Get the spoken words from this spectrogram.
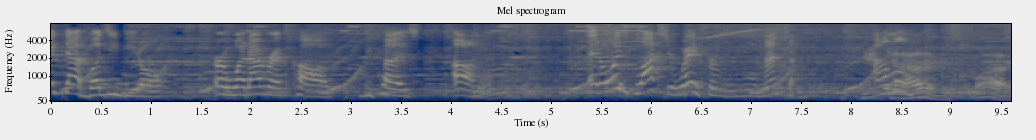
Like that Buzzy Beetle or whatever it's called because um it always blocks your way from momentum. Can't I'm get little- out of this spot.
